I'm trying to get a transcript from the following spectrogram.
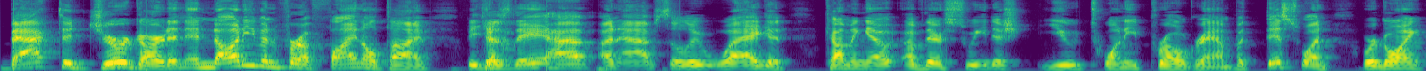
back to Djurgården and not even for a final time because Yeah. they have an absolute wagon coming out of their Swedish U20 program. But this one, we're going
